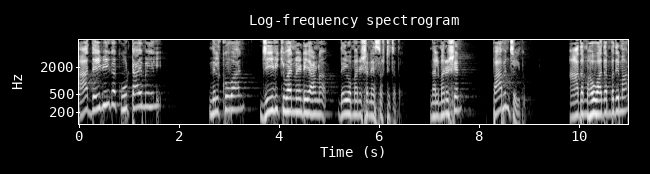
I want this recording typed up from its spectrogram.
ആ ദൈവിക കൂട്ടായ്മയിൽ നിൽക്കുവാൻ ജീവിക്കുവാൻ വേണ്ടിയാണ് ദൈവം മനുഷ്യനെ സൃഷ്ടിച്ചത്. എന്നാൽ മനുഷ്യൻ പാപം ചെയ്തു. ആദം ഹൗവ ദമ്പതിമാർ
